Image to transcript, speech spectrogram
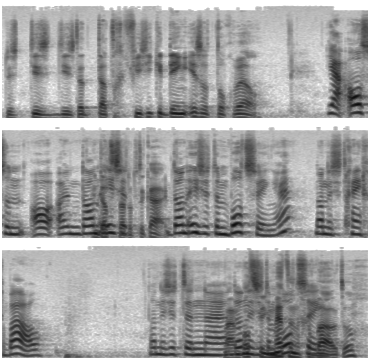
Dus, dus, dus dat, dat fysieke ding is er toch wel. Ja, als een, en dan, is het, dan is het een botsing, hè? Dan is het geen gebouw. Dan is het een, uh, maar dan is het een met botsing. een gebouw, toch?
